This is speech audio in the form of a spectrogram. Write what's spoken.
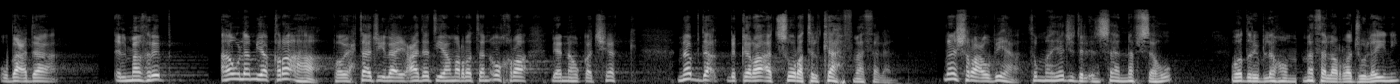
وبعد المغرب؟ أو لم يقرأها فهو يحتاج إلى إعادتها مرة أخرى لأنه قد شك. نبدأ بقراءة سورة الكهف مثلا. نشرع بها ثم يجد الإنسان نفسه واضرب لهم مثل الرجلين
